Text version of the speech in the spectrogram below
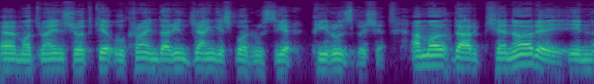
مطمئن شد که اوکراین در این جنگش با روسیه پیروز بشه. اما در کنار این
